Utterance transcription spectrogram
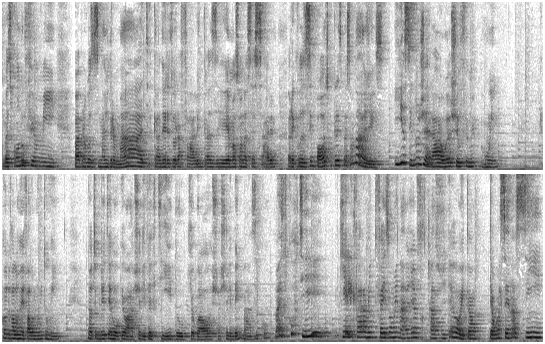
Mas quando o filme vai para uma coisa assim mais dramática, a diretora fala em trazer a emoção necessária para que você se importe com aqueles personagens. E assim, no geral, eu achei o filme ruim. Quando eu falo ruim, eu falo muito ruim. É o tipo de terror que eu acho divertido, que eu gosto, acho ele bem básico. Mas curti que ele claramente fez homenagem aos casos de terror. Então, tem uma cena assim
